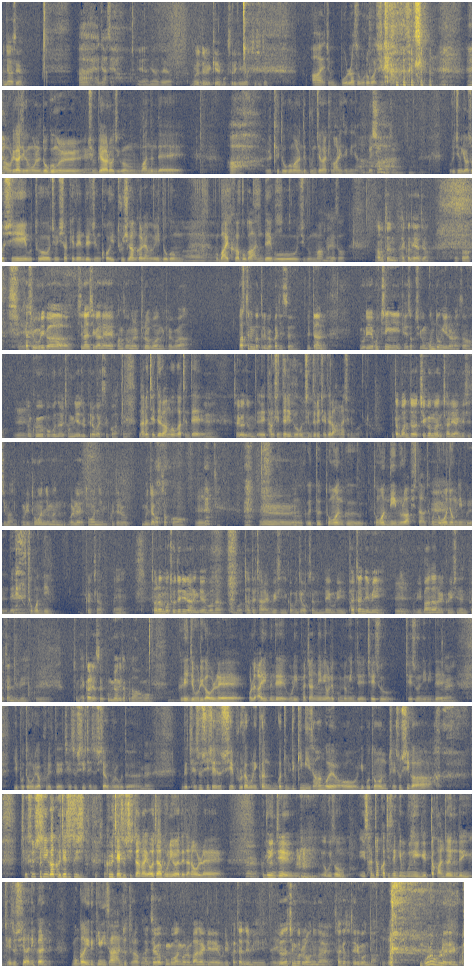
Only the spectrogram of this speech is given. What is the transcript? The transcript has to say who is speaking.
Speaker 1: 안녕하세요.
Speaker 2: 아 안녕하세요.
Speaker 1: 예, 안녕하세요. 오늘도 이렇게 목소리 힘이 없으시죠?
Speaker 2: 아좀 몰라서 물어봐지고. 아 우리가 지금 오늘 녹음을
Speaker 1: 네.
Speaker 2: 준비하러 지금 왔는데 아 왜 이렇게 녹음하는데 문제가 이렇게 많이 생기냐.
Speaker 3: 몇 시간 하죠?
Speaker 2: 우리 지금 6시부터 지금 시작해야 되는데 지금 거의 2시간 가량을 이 녹음
Speaker 3: 아,
Speaker 2: 뭐 마이크가 뭐가 안 되고 지금 막
Speaker 1: 네.
Speaker 2: 그래서
Speaker 1: 아무튼 할 건 해야죠. 그래서
Speaker 2: 네.
Speaker 1: 사실 우리가 지난 시간에 방송을 들어본 결과 빠뜨린 것들이 몇 가지 있어요. 일단 우리의 호칭이 계속 지금 혼동이 일어나서
Speaker 2: 음.
Speaker 1: 좀그 부분을 정리해줄 필요가 있을 것 같아요.
Speaker 2: 나는 제대로 한 것 같은데
Speaker 1: 예, 제가
Speaker 2: 그,
Speaker 1: 좀
Speaker 2: 예, 당신들이 그 호칭들을 제대로 안 하시는 것 같더라고.
Speaker 1: 일단 먼저 지금은 자리에 안 계시지만 우리 동원님은 원래 동원님 그대로 문제가 없었고
Speaker 2: 음.
Speaker 1: 그
Speaker 2: 음, 그또 동원 그 동원님으로 합시다. 자꾸
Speaker 1: 네.
Speaker 2: 동원 형님 그러는데 동원님.
Speaker 1: 그렇죠. 예. 저는 뭐 조델이라는 게 워낙 뭐 다들 잘 알고 계시니까 문제가 없었는데 우리 팔자님이
Speaker 2: 음.
Speaker 1: 우리 만화를 그리시는 팔자님이
Speaker 2: 음.
Speaker 1: 좀 헷갈렸어요. 본명이 자꾸 나오고
Speaker 2: 그게 이제 우리가 원래 원래 아니 근데 우리 팔자님이 원래 본명이 이제 재수 재수님인데
Speaker 1: 네,
Speaker 2: 이 보통 우리가 부를 때 재수 씨 재수 씨라고 부르거든.
Speaker 1: 네,
Speaker 2: 근데 재수 씨 재수 씨 부르다 보니까 뭔가 좀 느낌이 이상한 거예요. 이게 보통은 재수 씨가 재수 씨가 그 재수 씨,
Speaker 1: 그렇죠.
Speaker 2: 그 재수 씨잖아. 여자분이어야 되잖아 원래.
Speaker 1: 네.
Speaker 2: 근데 이제 여기서 이 산적같이 생긴 분이 이게 딱 앉아 있는데 이 재수 씨 하니까 뭔가 이 느낌이 이상 안 좋더라고.
Speaker 1: 아니, 제가 궁금한 거는 만약에 우리 팔자님이
Speaker 2: 네.
Speaker 1: 여자친구를 어느 날 사귀어서 데리고 온다. 뭐라고 불러야 되는 거야?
